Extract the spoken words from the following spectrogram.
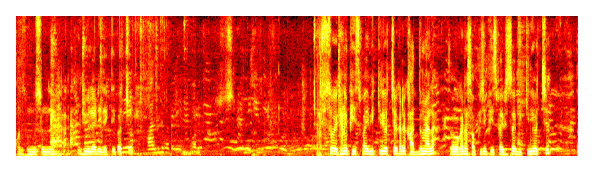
কত সুন্দর সুন্দর জুয়েলারি দেখতেই পাচ্ছ। সো এখানে ফিস ফ্রাই বিক্রি হচ্ছে, এখানে খাদ্য মেলা। তো ওখানে সব কিছু ফিস ফ্রাই ফিস ফ্রাই বিক্রি হচ্ছে। তো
